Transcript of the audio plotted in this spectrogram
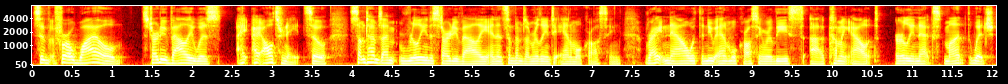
so for a while, Stardew Valley was I, I, alternate. So sometimes I'm really into Stardew Valley, and then sometimes I'm really into Animal Crossing. Right now, with the new Animal Crossing release uh, coming out early next month, which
